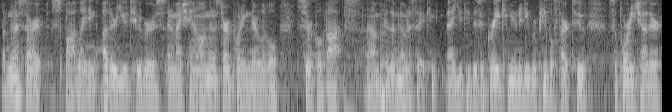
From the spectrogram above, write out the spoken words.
but I'm gonna start spotlighting other YouTubers into my channel. I'm gonna start putting their little circle dots um, because I've noticed that YouTube is a great community where people start to support each other.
